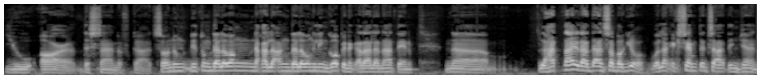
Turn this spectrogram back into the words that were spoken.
you are the Son of God. So, nung, nitong dalawang, nakalaang dalawang linggo, pinag-aralan natin na lahat tayo dadaan sa bagyo. Walang exempted sa atin dyan.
